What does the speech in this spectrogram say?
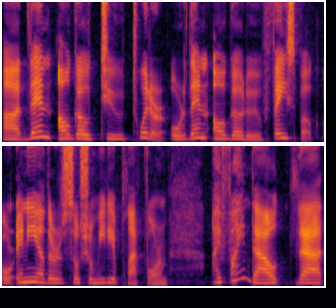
Uh, then I'll go to Twitter or then I'll go to Facebook or any other social media platform. I find out that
